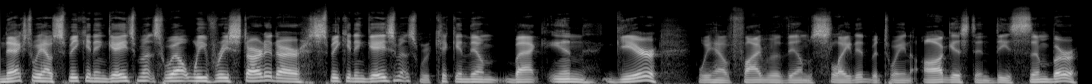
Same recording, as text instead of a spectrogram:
Next, we have speaking engagements. Well, we've restarted our speaking engagements. We're kicking them back in gear. We have five of them slated between August and December.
